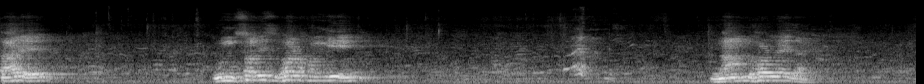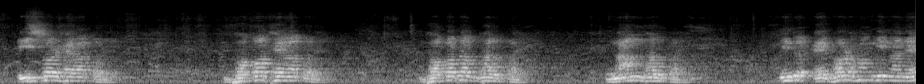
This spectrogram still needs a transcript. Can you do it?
তাৰে ঊনচল্লিছ ঘৰ সংগী নামঘৰলৈ যায়। ঈশ্বৰ সেৱা কৰে, ভকত সেৱা কৰে, ভকতক ভালো পায়, নাম ভালো পায়। কিন্তু এঘৰ সংগী মানে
